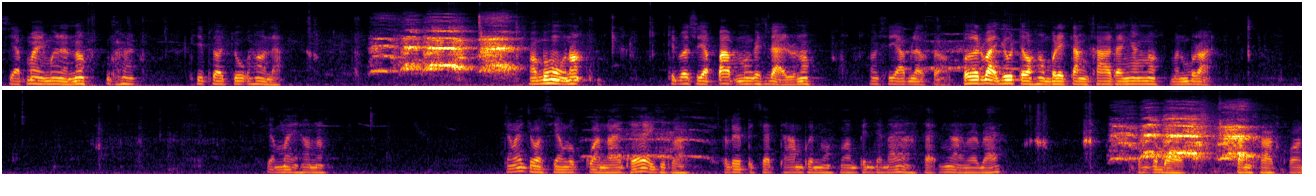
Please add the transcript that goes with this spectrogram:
เสียบไม้มือนั่นเนาะคลิปซอจุเฮาแหละเอาบ่ฮู้เนาะคิดว่าเสียบปั๊บมันก็สิได้แล้วเนาะเฮาเสียบแล้วก็เปิดไว้อยู่แต่ว่าเฮาบ่ได้ตั้งค่าตั้งหยังเนาะมันบ่ได้เสียบไม้เฮาเนาะจังได๋จะว่าเสียงรบกวนหลายแท้คิดว่าก็เลยไปแชทถามเพิ่นว่ามันเป็นจังได๋อะใช้งานแบบใดเพิ่นก็บอกตั้งค่าก่อน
